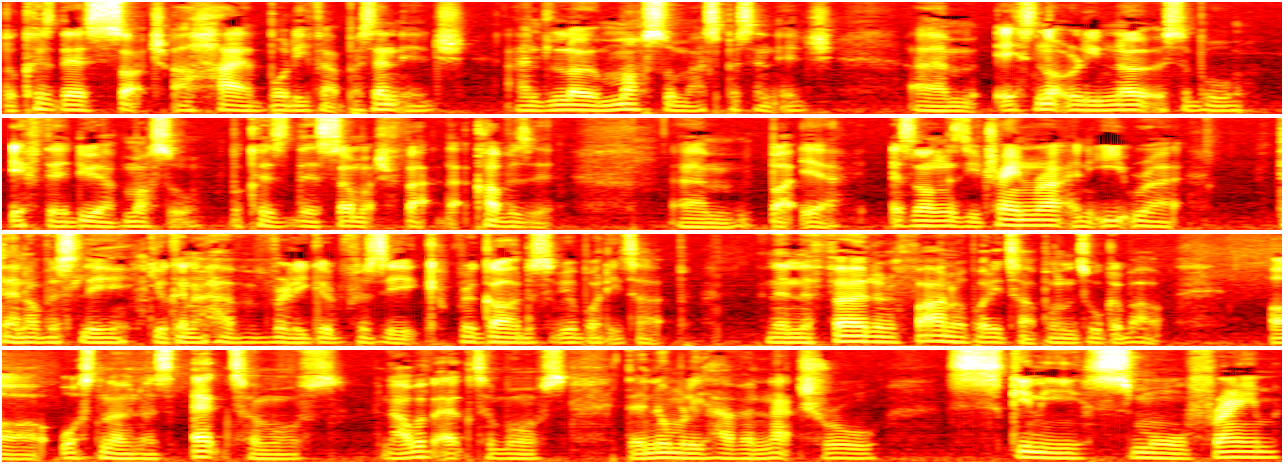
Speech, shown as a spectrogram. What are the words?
because there's such a high body fat percentage and low muscle mass percentage, um, it's not really noticeable if they do have muscle because there's so much fat that covers it. Um, but yeah, as long as you train right and eat right, then obviously you're going to have a really good physique regardless of your body type. And then the third and final body type I want to talk about are what's known as ectomorphs. Now, with ectomorphs, they normally have a natural, skinny, small frame,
